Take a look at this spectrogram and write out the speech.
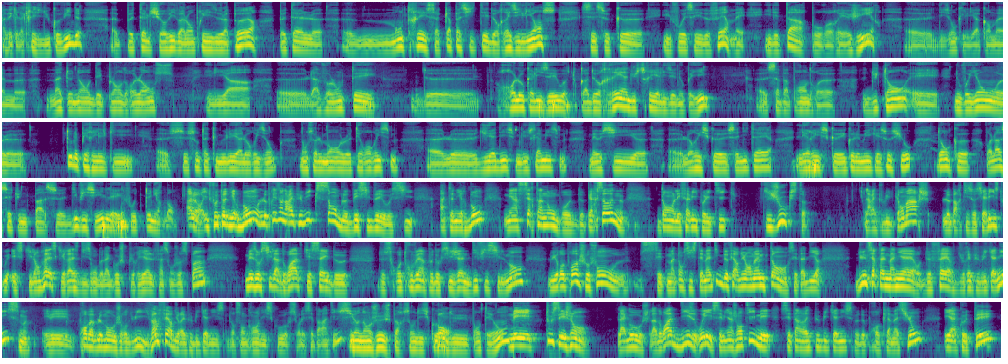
avec la crise du Covid euh, Peut-elle survivre à l'emprise de la peur? Peut-elle euh, montrer sa capacité de résilience? C'est ce que il faut essayer de faire, mais il est tard pour réagir. Euh, disons qu'il y a quand même maintenant des plans de relance. Il y a la volonté de relocaliser ou en tout cas de réindustrialiser nos pays. ça va prendre du temps et nous voyons euh, tous les périls qui euh, se sont accumulés à l'horizon, non seulement le terrorisme, euh, le djihadisme, l'islamisme, mais aussi le risque sanitaire, les risques économiques et sociaux. Donc voilà, c'est une passe difficile et il faut tenir bon. Alors, il faut tenir bon. Le président de la République semble décider aussi à tenir bon, mais un certain nombre de personnes dans les familles politiques qui jouxtent la République en marche, le Parti socialiste, et ce qu'il en reste, qui reste, disons, de la gauche plurielle façon Jospin, mais aussi la droite qui essaye de, se retrouver un peu d'oxygène difficilement, lui reproche, au fond, c'est maintenant systématique, de faire du en même temps, c'est-à-dire d'une certaine manière de faire du républicanisme, et probablement aujourd'hui il va faire du républicanisme dans son grand discours sur les séparatistes. Si on en juge par son discours du Panthéon. Mais tous ces gens la gauche, la droite disent oui, c'est bien gentil, mais c'est un républicanisme de proclamation, et à côté,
